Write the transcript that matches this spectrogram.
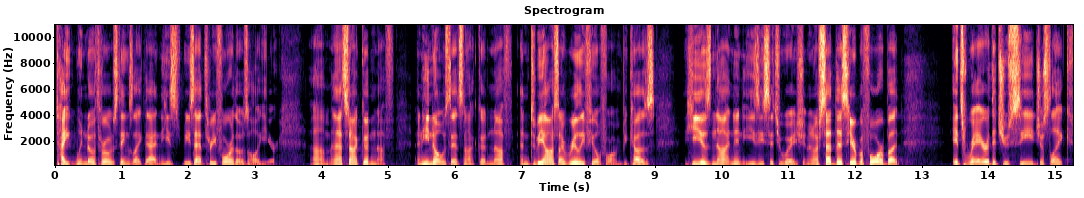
tight window throws, things like that. And he's he's had three, four of those all year, um, and that's not good enough. And he knows that it's not good enough. And to be honest, I really feel for him because he is not in an easy situation. And I've said this here before, but it's rare that you see just like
